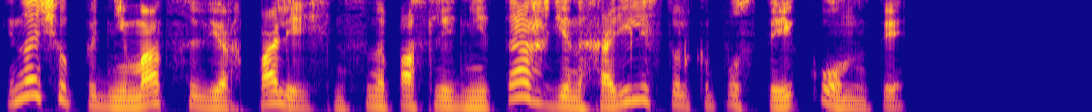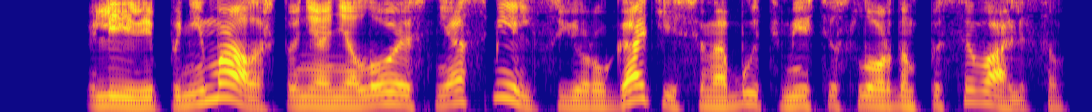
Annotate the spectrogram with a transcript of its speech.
и начал подниматься вверх по лестнице на последний этаж, где находились только пустые комнаты. Лилия понимала, что няня Лоэс не осмелится ее ругать, если она будет вместе с лордом Пассевалисом,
